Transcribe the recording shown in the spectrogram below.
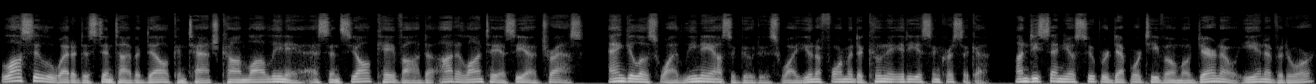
La silueta distintiva del Countach con la línea esencial que va de adelante hacia atrás, ángulos y líneas agudas y uniforme de cuna idiosincrática, un diseño superdeportivo moderno y innovador,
